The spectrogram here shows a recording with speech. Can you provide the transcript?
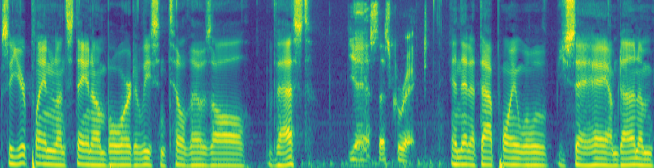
so you're planning on staying on board at least until those all vest? Yes, that's correct. And then at that point, will you say, "Hey, I'm done. I'm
